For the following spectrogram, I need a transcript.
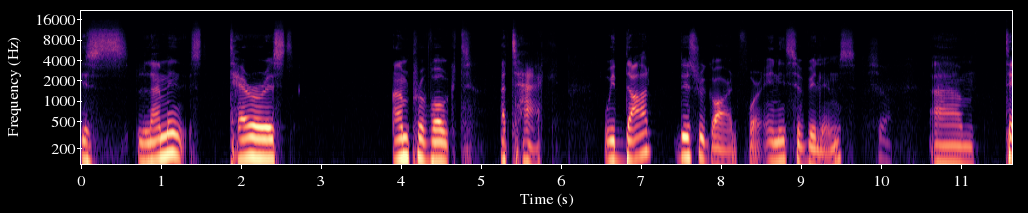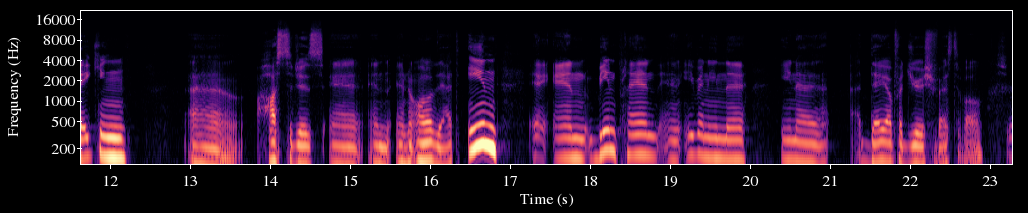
Islamic s- terrorist unprovoked attack without disregard for any civilians Sure. um, taking uh, hostages and, and and all of that in and being planned and even in a, in a, a day of a Jewish festival. Sure.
